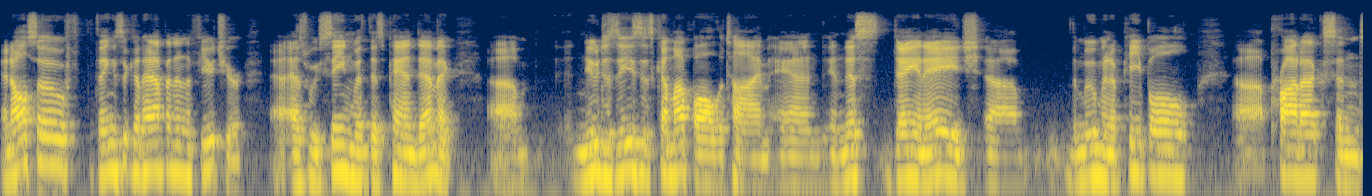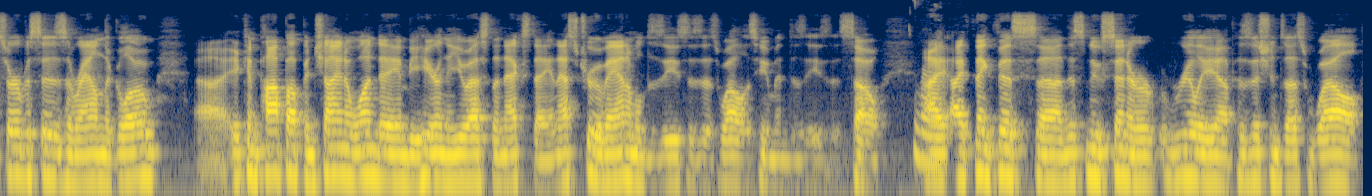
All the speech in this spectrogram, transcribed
and also things that could happen in the future. As we've seen with this pandemic, um, new diseases come up all the time. And in this day and age, uh, the movement of people, uh, products, and services around the globe, uh, it can pop up in China one day and be here in the US the next day. And that's true of animal diseases as well as human diseases. So Right. I, I, think this uh, this new center really uh, positions us well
